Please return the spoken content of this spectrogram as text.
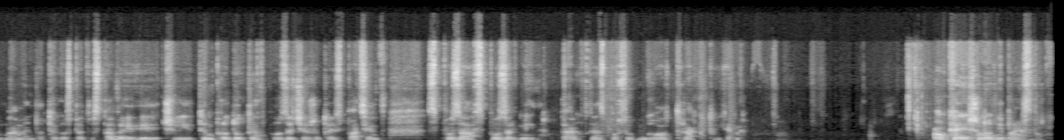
Mamy do tego specustawy, czyli tym produktem w pozycie, że to jest pacjent spoza, spoza gminy. Tak? W ten sposób go traktujemy. Ok, Szanowni Państwo.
